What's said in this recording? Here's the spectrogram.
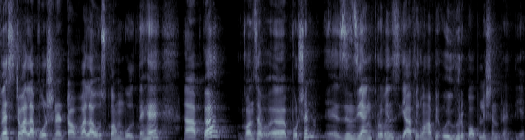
वेस्ट वाला पोर्शन है टॉप वाला उसको हम बोलते हैं, आपका कौन सा पोर्शन जिंजियांग प्रोविंस या फिर वहाँ पे उइघुर पॉपुलेशन रहती है।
